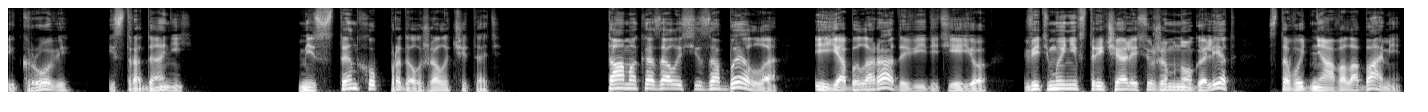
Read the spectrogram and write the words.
и крови, и страданий. Мисс Стэнхоп продолжала читать. «Там оказалась Изабелла, и я была рада видеть ее, ведь мы не встречались уже много лет, с того дня в Алабаме.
